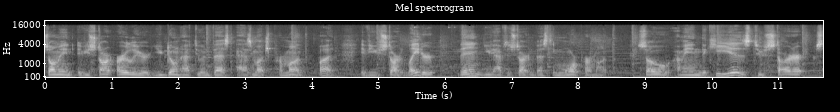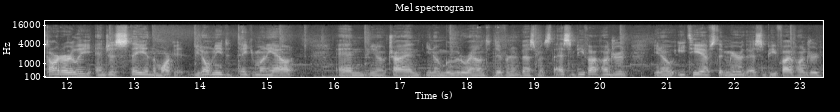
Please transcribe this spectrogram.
So I mean, if you start earlier, you don't have to invest as much per month. But if you start later, then you have to start investing more per month. So, I mean, the key is to start er, start early and just stay in the market. You don't need to take your money out and, you know, try and, you know, move it around to different investments. The S&P 500, you know, ETFs that mirror the S&P 500,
